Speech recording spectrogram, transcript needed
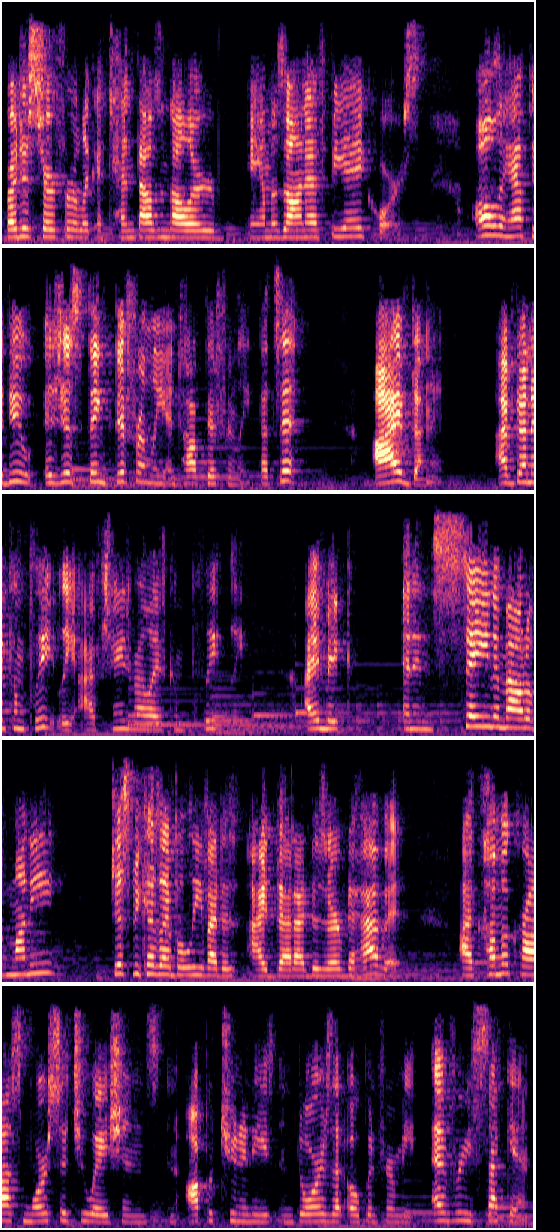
register for like a $10,000 Amazon FBA course. All they have to do is just think differently and talk differently. That's it. I've done it. I've done it completely. I've changed my life completely. I make an insane amount of money just because I believe I, I, that I deserve to have it. I come across more situations and opportunities and doors that open for me every second.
